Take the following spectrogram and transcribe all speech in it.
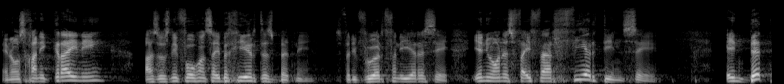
En ons gaan nie kry nie as ons nie volgens sy begeertes bid nie. Dis wat die woord van die Here sê. 1 Johannes 5 vers 14 sê: En dit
